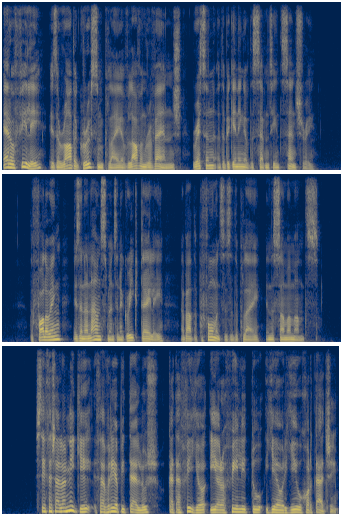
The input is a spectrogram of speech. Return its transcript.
Erofili is a rather gruesome play of love and revenge written at the beginning of the 17th century. The following is an announcement in a Greek daily about the performances of the play in the summer months. Στη Θεσσαλονίκη θα βρει επιτέλους καταφύγιο η ιεροφίλη του Γεωργίου Χορτάτσι,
